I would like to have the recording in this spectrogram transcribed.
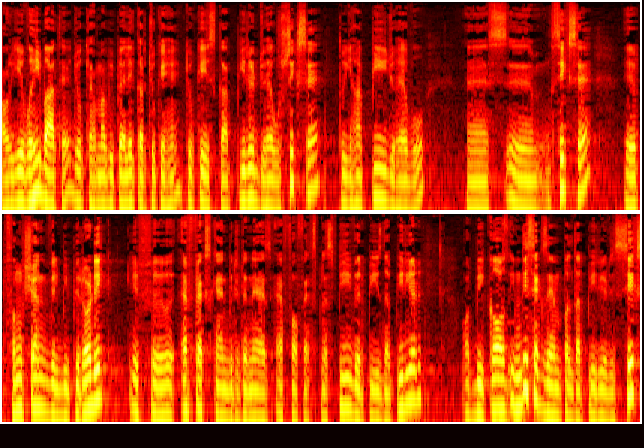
اور یہ وہی بات ہے جو کہ ہم ابھی پہلے کر چکے ہیں کیونکہ اس کا پیریڈ جو ہے وہ سکس ہے تو یہاں پی جو ہے وہ سکس ہے function will be periodics can be rater period اور because in this example the period is six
